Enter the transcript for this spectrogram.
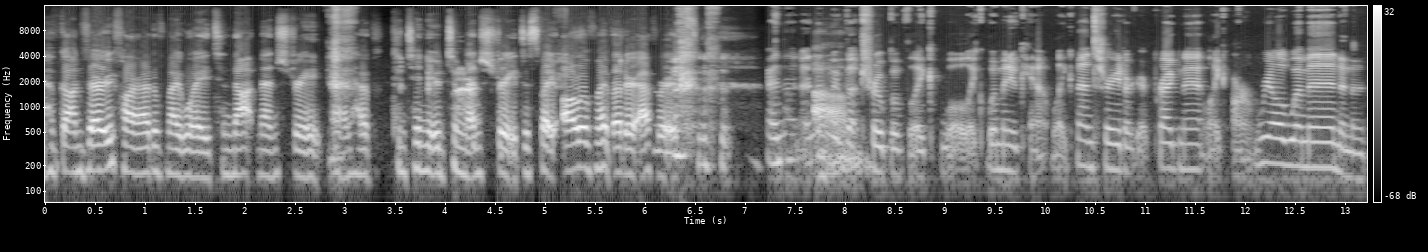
have gone very far out of my way to not menstruate and have continued to menstruate despite all of my better efforts. and then, and then um, we have that trope of like, well, like women who can't like menstruate or get pregnant like aren't real women, and then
